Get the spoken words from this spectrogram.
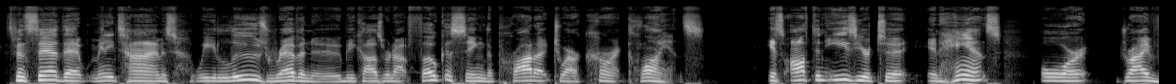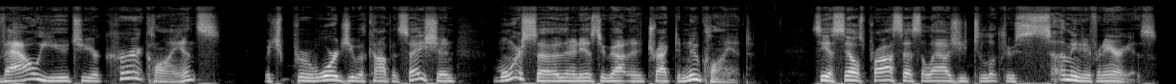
It's been said that many times we lose revenue because we're not focusing the product to our current clients. It's often easier to enhance or drive value to your current clients, which rewards you with compensation, more so than it is to go out and attract a new client. See, a sales process allows you to look through so many different areas.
